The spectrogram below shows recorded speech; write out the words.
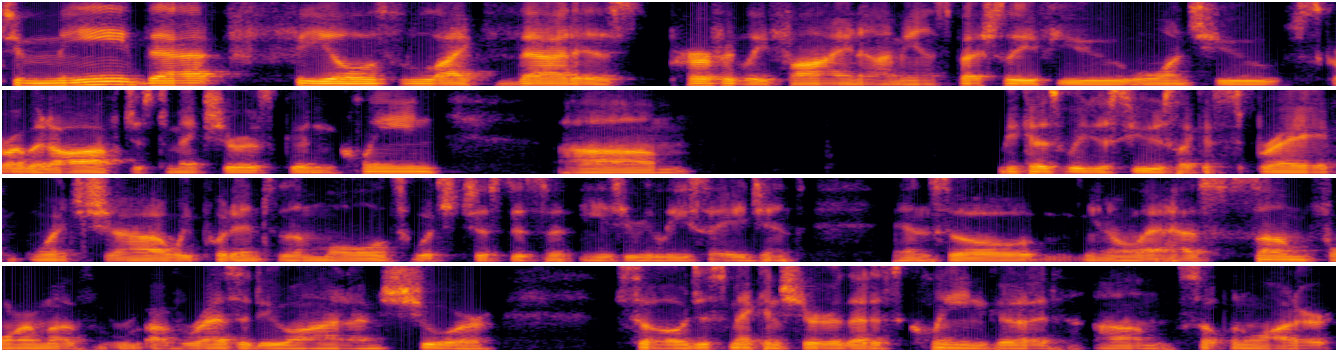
to me, that feels like that is perfectly fine. I mean, especially if you once you scrub it off just to make sure it's good and clean. Um, because we just use like a spray, which uh, we put into the molds, which just is an easy release agent. And so, you know, that has some form of, of residue on it, I'm sure. So just making sure that it's clean, good, um, soap and water.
